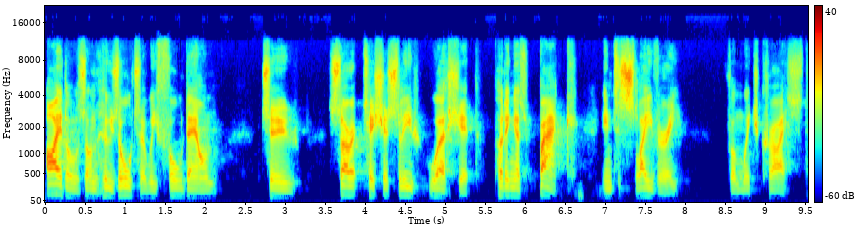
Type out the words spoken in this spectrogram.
idols on whose altar we fall down to surreptitiously worship, putting us back into slavery from which Christ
